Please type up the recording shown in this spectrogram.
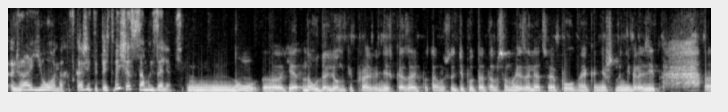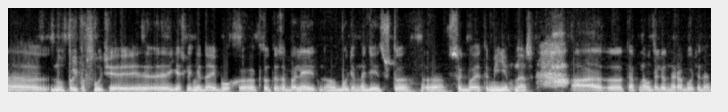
районах. Скажите, то есть вы сейчас в самоизоляции? Ну, э, я на удаленке, правильнее сказать, потому что депутатам самоизоляция полная, конечно, не грозит. Э, Ну, только в случае, э, если, не дай бог, кто-то заболеет, но будем надеяться, что судьба это минит нас. А так, на удаленной работе, да.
